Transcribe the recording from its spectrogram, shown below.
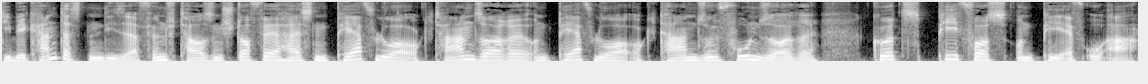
Die bekanntesten dieser 5000 Stoffe heißen Perfluoroktansäure und Perfluoroktansulfonsäure, kurz PFOS und PFOA.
